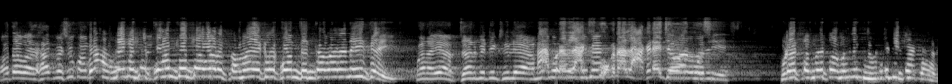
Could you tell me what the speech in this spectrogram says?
હા તો વરસાદમાં શું કામ? અમે બધા કોમ ધંધા વાળા, તમે એકલા કોમ ધંધા વાળા નહીં કઈ. પણ અહીંયા અર્જન્ટ મીટિંગ શું લે અમે આપણે લાગે કોકના જવાનું છે. પૂરા તમે તો મને દીધા યાર.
